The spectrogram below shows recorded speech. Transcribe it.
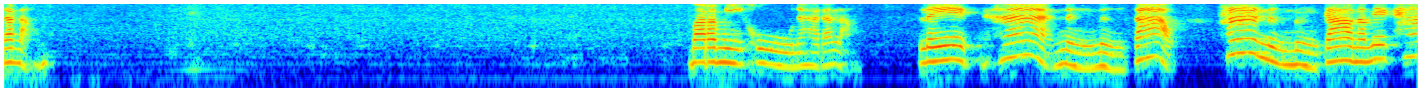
ด้านหลัง บารมีครูนะคะ ด้านหลัง เลขห้าหนึ่งหนึ่งเก้า ห้าหนึ่งหนึ่งเก้านะเลขห้า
